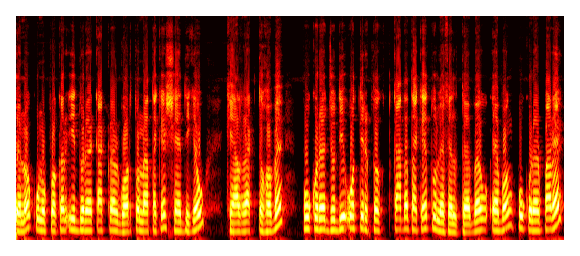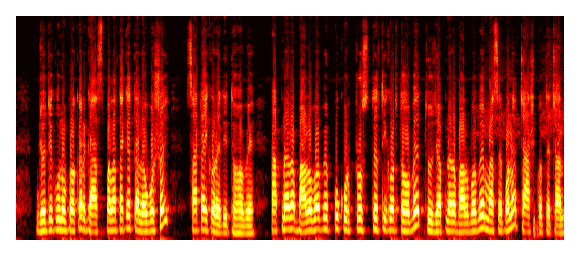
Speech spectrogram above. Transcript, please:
যেন কোনো প্রকার ইঁদুরের কাঁকড়ার গর্ত না থাকে, সেদিকেও খেয়াল রাখতে হবে। পুকুরে যদি অতিরিক্ত কাদা থাকে তুলে ফেলতে হবে এবং পুকুরের পাড়ে যদি কোনো প্রকার গাছপালা থাকে তাহলে অবশ্যই ছাঁটাই করে দিতে হবে। আপনারা ভালোভাবে পুকুর প্রস্তুতি করতে হবে। যদি আপনারা ভালোভাবে মাছের পোনা চাষ করতে চান,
